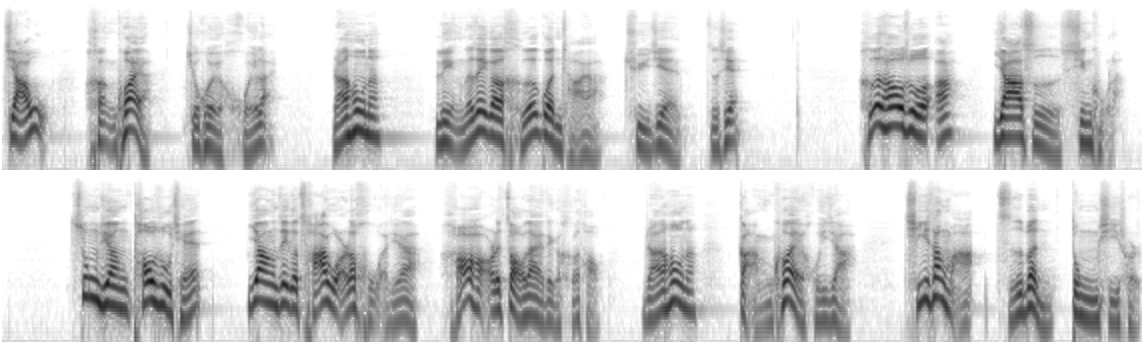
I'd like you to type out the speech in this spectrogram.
家务，很快啊就会回来。然后呢，领着这个何观察呀去见知县。何涛说：“啊，押司辛苦了。”宋江掏出钱，让这个茶馆的伙计啊好好的招待这个何涛，然后呢，赶快回家，骑上马。直奔东西村，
